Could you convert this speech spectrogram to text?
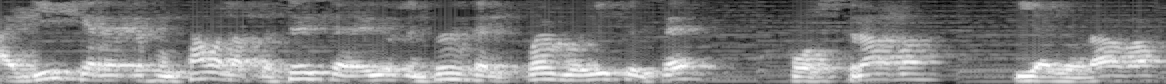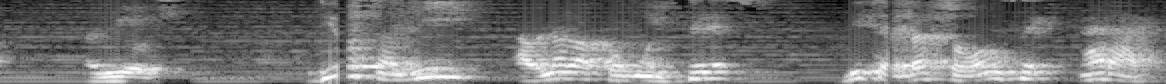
allí que representaba la presencia de Dios. Entonces el pueblo, dice, se postraba y adoraba a Dios. Dios allí hablaba con Moisés, dice el verso 11, cara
